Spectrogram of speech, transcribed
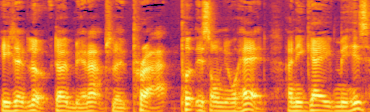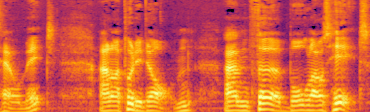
He said, Look, don't be an absolute prat, put this on your head. And he gave me his helmet, and I put it on and third ball I was hit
